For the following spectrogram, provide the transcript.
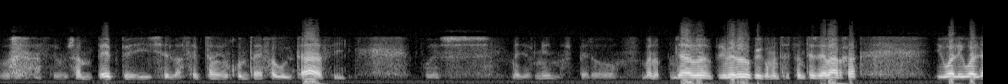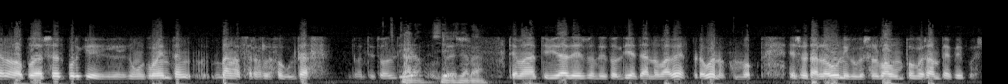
hacer un San Pepe y se lo aceptan en junta de facultad y pues ellos mismos, pero bueno, ya primero lo que comentaste antes de Barja, igual igual ya no va a poder ser porque como comentan van a cerrar la facultad durante todo el día. Claro, sí, es verdad. Tema de actividades donde todo el día ya no va a haber, pero bueno, como eso era lo único que salvaba un poco San Pepe, pues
